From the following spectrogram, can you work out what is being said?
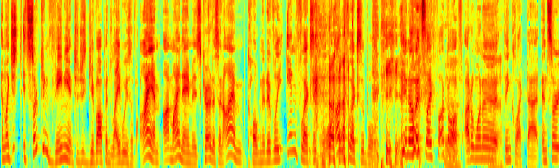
And like, just it's so convenient to just give up and label yourself. I am. I, my name is Curtis, and I am cognitively inflexible, unflexible. You know, it's like fuck off. I don't want to think like that. And so,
